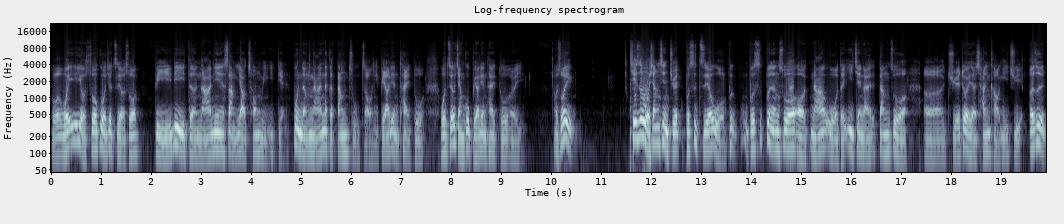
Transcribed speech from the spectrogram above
我唯一有说过，就只有说。比例的拿捏上要聪明一点，不能拿那个当主轴。你不要练太多，我只有讲过不要练太多而已。哦，所以其实我相信绝不是只有我不不是不能说哦，拿我的意见来当做呃绝对的参考依据，而是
